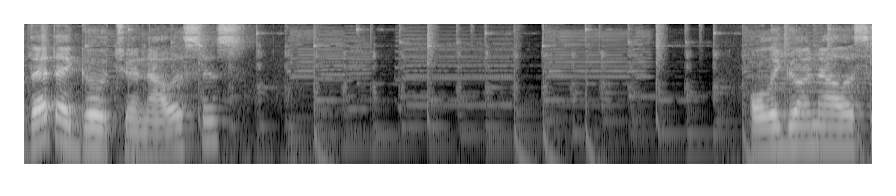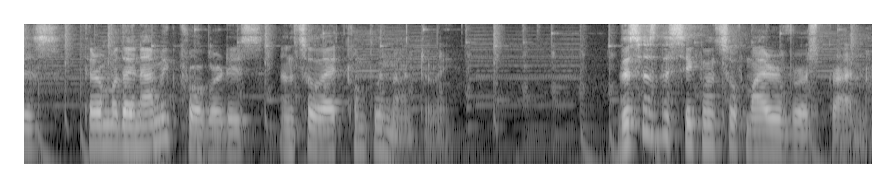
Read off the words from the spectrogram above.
that I go to Analysis, oligoanalysis, thermodynamic properties, and select complementary. This is the sequence of my reverse primer.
